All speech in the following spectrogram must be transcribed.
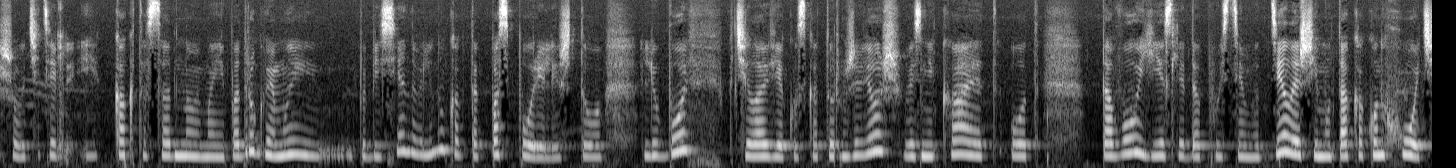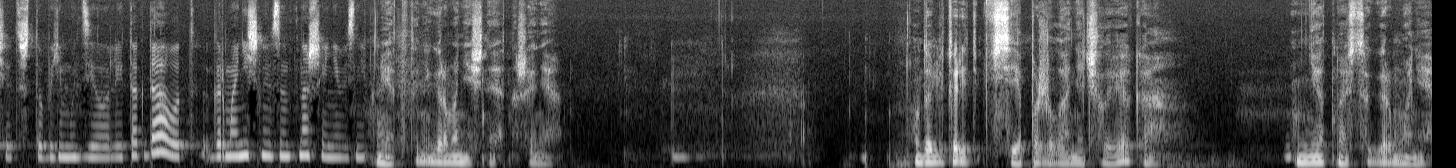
Хорошо, учитель. И как-то с одной моей подругой мы побеседовали, ну, как так поспорили, что любовь к человеку, с которым живешь, возникает от того, если, допустим, вот делаешь ему так, как он хочет, чтобы ему делали, и тогда вот гармоничные взаимоотношения возникают. Нет, это не гармоничные отношения. Удовлетворить все пожелания человека не относится к гармонии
